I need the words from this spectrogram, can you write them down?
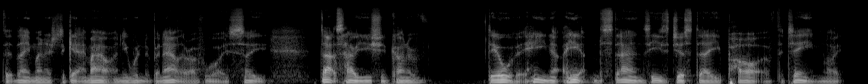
that they managed to get him out, and he wouldn't have been out there otherwise. So that's how you should kind of deal with it. He he understands he's just a part of the team. Like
